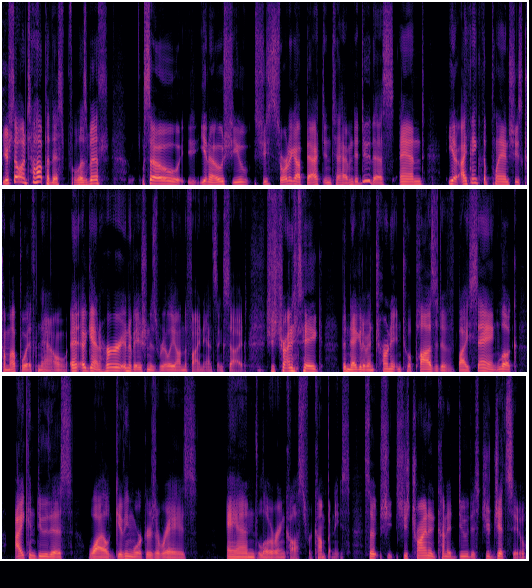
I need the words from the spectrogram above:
you're so on top of this, Elizabeth. So you know, she she sort of got backed into having to do this, and you know, I think the plan she's come up with now, and again, her innovation is really on the financing side. She's trying to take the negative and turn it into a positive by saying, look, I can do this while giving workers a raise and lowering costs for companies. So she, she's trying to kind of do this jujitsu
